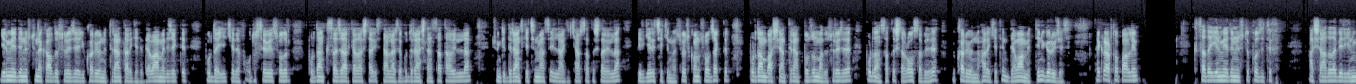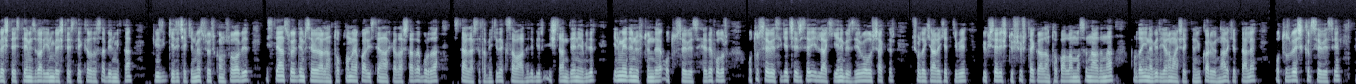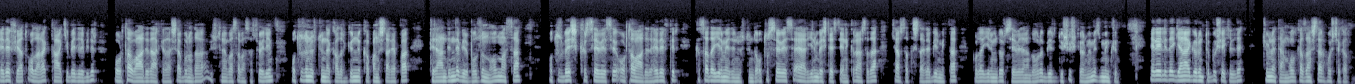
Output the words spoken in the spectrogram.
27'nin üstünde kaldığı sürece yukarı yönlü trend hareketi devam edecektir. Burada ilk hedef 30 seviyesi olur. Buradan kısaca arkadaşlar isterlerse bu dirençten satabilirler. Çünkü direnç geçilmezse illaki kar satışlarıyla bir geri çekilme söz konusu olacaktır. Buradan başlayan trend bozulmadığı sürece buradan satışlar olsa bile yukarı yönlü hareketin devam ettiğini göreceğiz. Tekrar toparlayayım. Kısada 27'nin üstü pozitif. Aşağıda da bir 25 desteğimiz var. 25 destek kırılırsa bir miktar bir geri çekilme söz konusu olabilir. İsteyen söylediğim seviyelerden toplama yapar. İsteyen arkadaşlar da burada isterlerse tabii ki de kısa vadeli bir işlem deneyebilir. 27'nin üstünde 30 seviyesi hedef olur. 30 seviyesi geçirirse illaki yeni bir zirve oluşacaktır. Şuradaki hareket gibi yükseliş düşüş tekrardan toparlanmasının ardından burada yine bir yarım ay şeklinde yukarı yönlü hareketlerle 35-40 seviyesi hedef fiyat olarak takip edilebilir. Orta vadede arkadaşlar bunu da üstüne basa basa söyleyeyim. 30'un üstünde kalır günlük kapanışlar yapar. Trendinde bir bozulma olmazsa 35-40 seviyesi orta vadede hedeftir. Kısa da 27'nin üstünde 30 seviyesi eğer 25 desteğini kırarsa da kar satışlarıyla bir miktar burada 24 seviyelerine doğru bir düşüş görmemiz mümkün. Ereğli'de genel görüntü bu şekilde. Cümleten bol kazançlar. Hoşçakalın.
